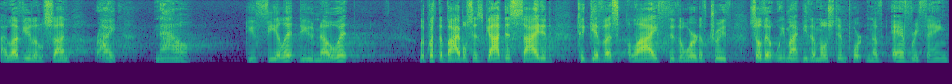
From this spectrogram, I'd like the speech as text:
I love you, little son, right now. Do you feel it? Do you know it? Look what the Bible says. God decided to give us life through the word of truth so that we might be the most important of everything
